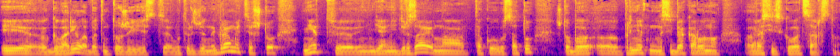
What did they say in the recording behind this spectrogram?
и говорил, об этом тоже есть в утвержденной грамоте, что нет, я не дерзаю на такую высоту, чтобы принять на себя корону российского царства.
